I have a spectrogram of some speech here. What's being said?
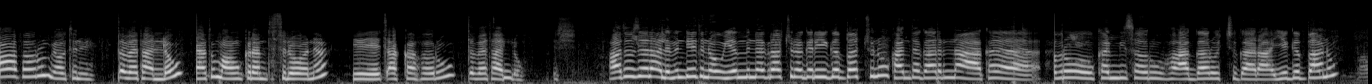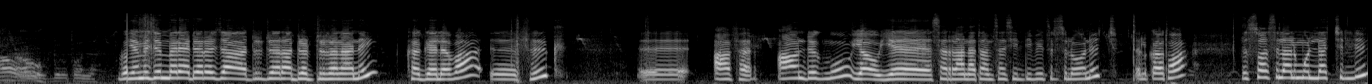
አፈሩም ያው ትን ጥበት አለው። ምክንያቱም አሁን ክረምት ስለሆነ የጫካ አፈሩ ጥበት አለው። አቶ ዘላለም እንዴት ነው የምነግራችሁ ነገር እየገባችሁ ነው? ከአንተ ጋርና ከአብሮ ከሚሰሩ አጋሮች ጋር እየገባህ ነው? የመጀመሪያ ደረጃ ድርደራ ደርድረና ነኝ ከገለባ ፍግ፣ አፈር። አሁን ደግሞ ያው የሰራናት 50 ሴንቲሜትር ስለሆነች ጥልቀቷ እሷ ስላልሞላችልን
